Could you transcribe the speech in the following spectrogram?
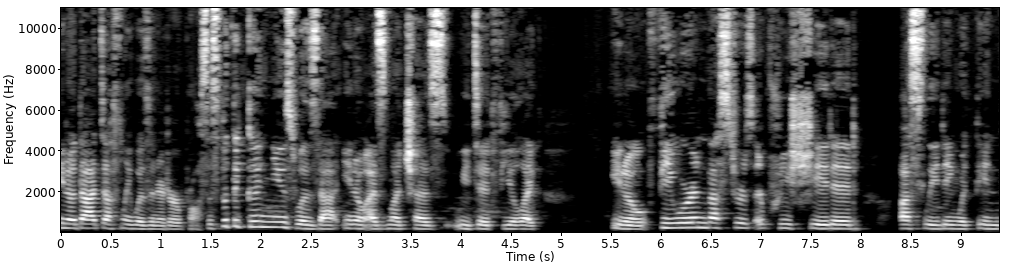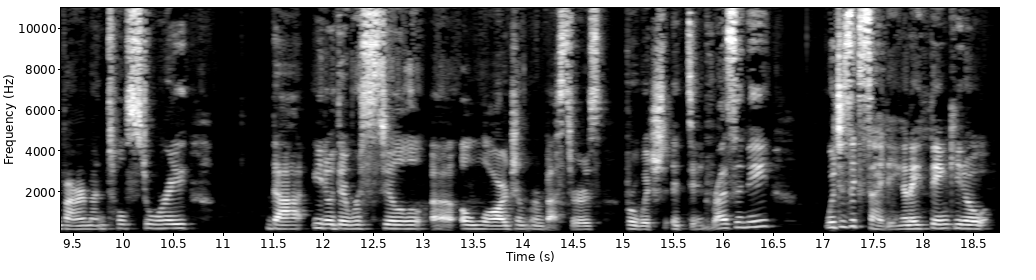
you know, that definitely was an iterative process. But the good news was that, you know, as much as we did feel like, you know, fewer investors appreciated us leading with the environmental story, that, you know, there were still a, a large number of investors for which it did resonate, which is exciting. And I think, you know,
